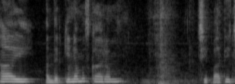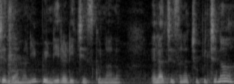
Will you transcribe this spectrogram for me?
హాయ్ అందరికీ నమస్కారం. చపాతీ చేద్దామని పిండి రెడీ చేసుకున్నాను. ఎలా చేసానో చూపించనా?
